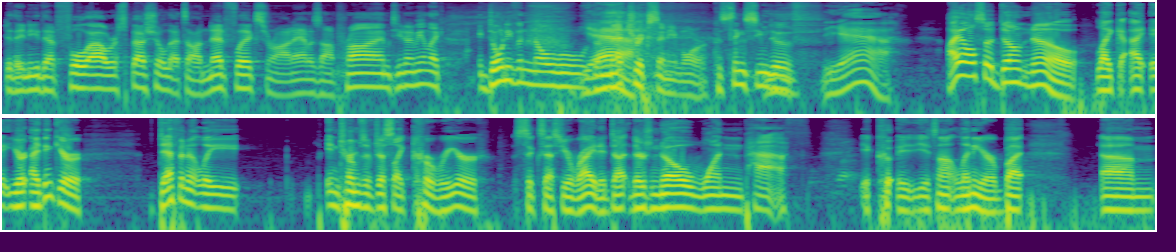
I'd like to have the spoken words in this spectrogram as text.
do they need that full hour special that's on Netflix or on Amazon Prime? Do you know what I mean? Like, I don't even know the metrics anymore because things seem to have. Yeah. I also don't know. Like I you're I think you're definitely in terms of just like career success you're right. It do, there's no one path. It could it's not linear, but um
